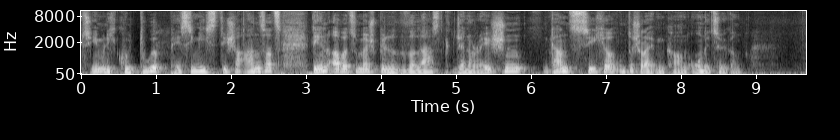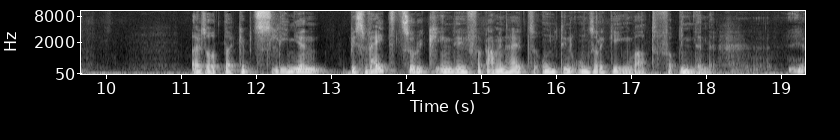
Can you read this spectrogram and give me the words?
ziemlich kulturpessimistischer Ansatz, den aber zum Beispiel The Last Generation ganz sicher unterschreiben kann, ohne Zögern. Also da gibt's Linien bis weit zurück in die Vergangenheit und in unsere Gegenwart verbindende. Ja,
